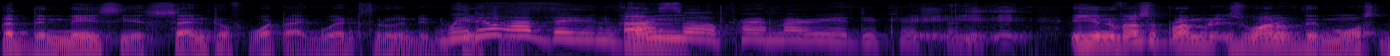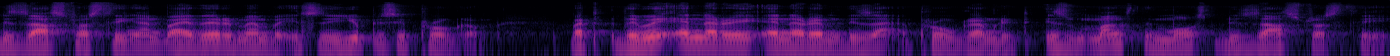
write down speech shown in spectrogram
that they may see a scent of what I went through in education. we don't have the universal um, primary education. I- I- Universal primary is one of the most disastrous thing, and by the way, remember, it's the UPC program. But the way NRA, NRM design, programmed it is amongst the most disastrous thing,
